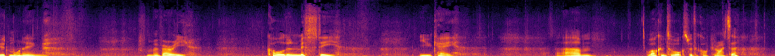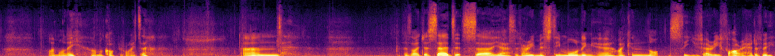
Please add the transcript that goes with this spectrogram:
Good morning from a very cold and misty UK. Um, welcome to Walks with the Copywriter. I'm Ollie, I'm a copywriter. And as I just said, it's uh, yeah, it's a very misty morning here. I cannot see very far ahead of me.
